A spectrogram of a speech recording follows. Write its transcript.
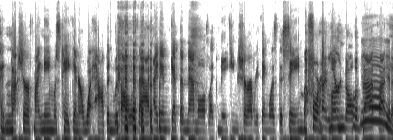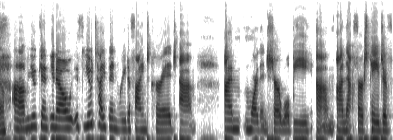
I'm not sure if my name was taken or what happened with all of that. I didn't get the memo of like making sure everything was the same before I learned all of that. Yeah, but you know, um, you can, you know, if you type in redefined courage, um, I'm more than sure we'll be um, on that first page of,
